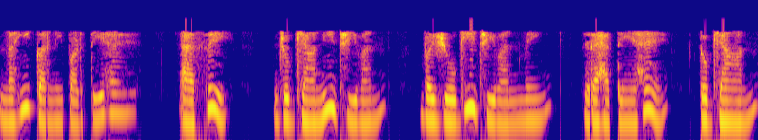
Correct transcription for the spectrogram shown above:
नहीं करनी पड़ती है। ऐसे जो ज्ञानी जीवन व योगी जीवन में रहते हैं तो ज्ञान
